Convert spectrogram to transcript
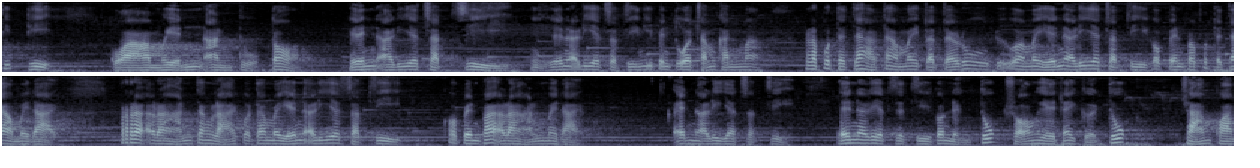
ทิฏฐิความเห็นอันถูกต้อง เห็นอริยสัจสี่เห็นอริยสัจสี่นี้เป็นตัวสำคัญมาก พระพุทธเจ้าถ้าไม่ตรัสรู้หรือว่าไม่เห็นอริยสัจสี่ก็เป็นพระพุทธเจ้าไม่ได้ พระอรหันต์ทั้งหลายก็ถ้าไม่เห็นอริยสัจสี่ก็เป็นพระอรหันต์ไม่ได้ เห็นอริยสัจสี่เห็นอริยสัจสี่ก็หนึ่งทุกสองเหตุให้เกิดทุกสามความ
